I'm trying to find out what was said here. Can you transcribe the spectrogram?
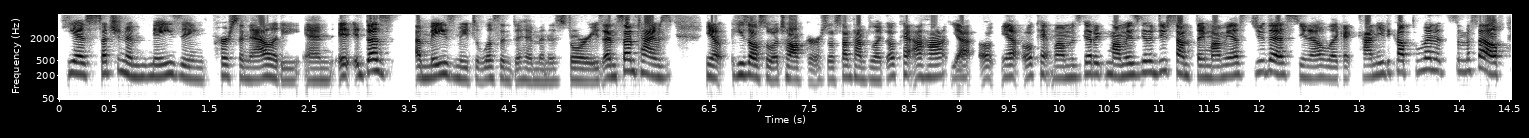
he has such an amazing personality and it, it does amaze me to listen to him and his stories. And sometimes, you know, he's also a talker. So sometimes I'm like, okay, uh-huh, yeah, oh, yeah, okay, mommy's gonna mommy's gonna do something. Mommy has to do this, you know, like I kind of need a couple minutes to myself.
